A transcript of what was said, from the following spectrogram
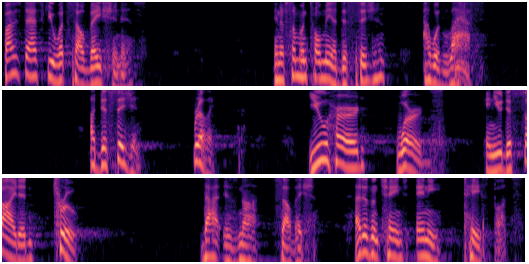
If I was to ask you what salvation is, and if someone told me a decision, I would laugh. A decision. Really. You heard words and you decided true. That is not salvation. That doesn't change any taste buds.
